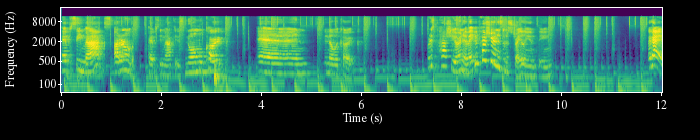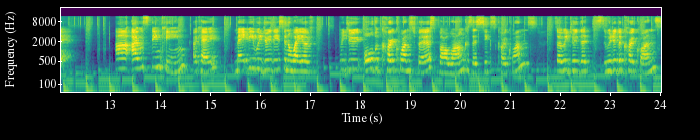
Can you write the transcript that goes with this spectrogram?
Pepsi Max, I don't know what Pepsi Max is, normal Coke, and vanilla Coke. What is Passiona? Maybe Passiona is an Australian thing. Okay. Uh, I was thinking, okay, maybe we do this in a way of we do all the Coke ones first, bar one, because there's six Coke ones. So we do the we do the Coke ones,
